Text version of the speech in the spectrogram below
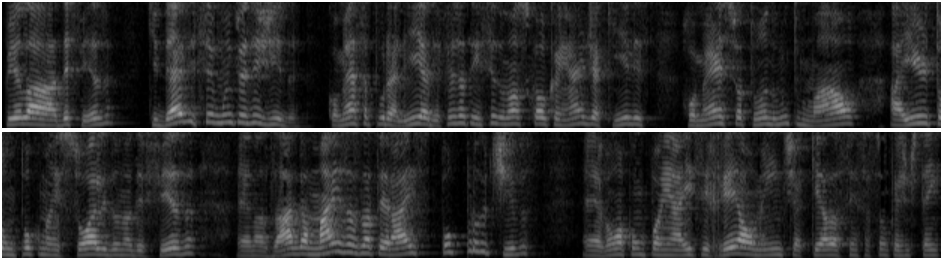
pela defesa, que deve ser muito exigida. Começa por ali, a defesa tem sido o nosso calcanhar de Aquiles, Romércio atuando muito mal, Ayrton um pouco mais sólido na defesa, é, na zaga, mais as laterais pouco produtivas. É, vamos acompanhar aí se realmente aquela sensação que a gente tem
